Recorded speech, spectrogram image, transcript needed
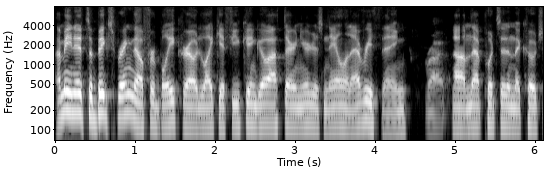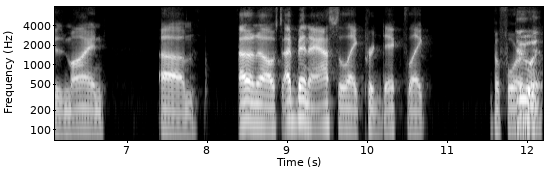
I mean, it's a big spring though for Bleekrode. Like if you can go out there and you're just nailing everything, Right. um, that puts it in the coach's mind. Um, I don't know. I've been asked to like predict like before it.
